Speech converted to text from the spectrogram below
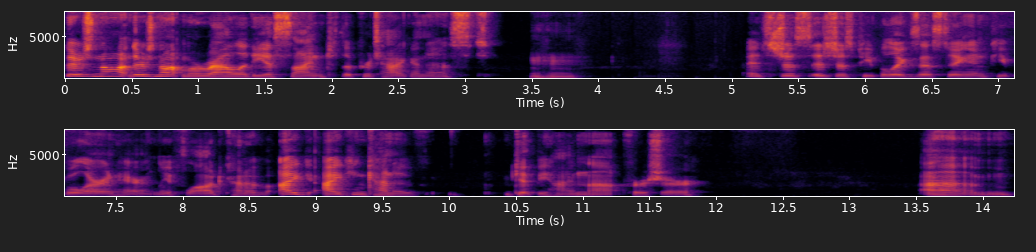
There's not there's not morality assigned to the protagonist. hmm It's just it's just people existing and people are inherently flawed kind of. I I can kind of get behind that for sure. Um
